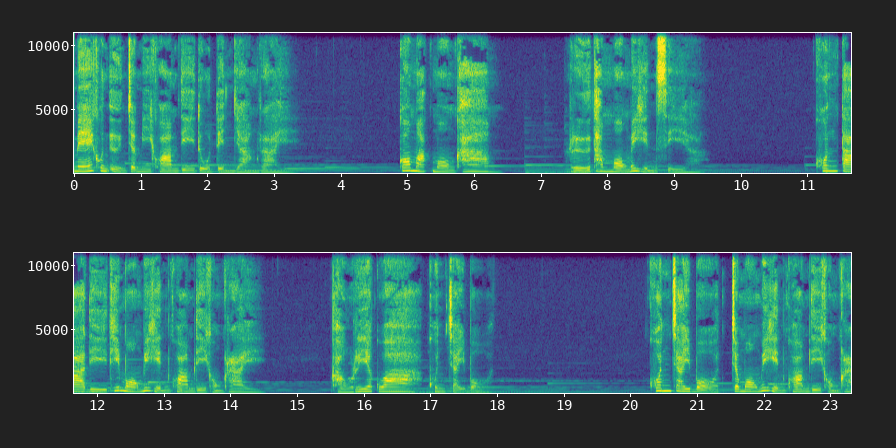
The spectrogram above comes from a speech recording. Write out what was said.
แม้คนอื่นจะมีความดีโดดเด่นอย่างไร ก็มักมองข้าม หรือทำมองไม่เห็นเสีย คนตาดีที่มองไม่เห็นความดีของใคร เขาเรียกว่า คนใจบอด คนใจบอดจะมองไม่เห็นความดีของใคร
